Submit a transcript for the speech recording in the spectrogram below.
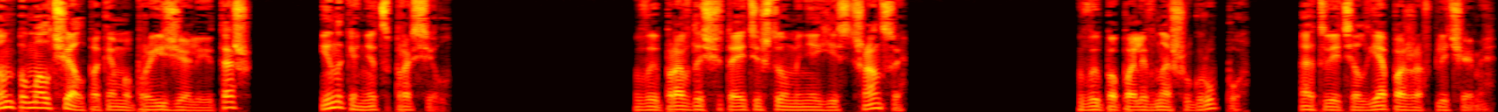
Он помолчал, пока мы проезжали этаж, и, наконец, спросил. «Вы правда считаете, что у меня есть шансы?» «Вы попали в нашу группу?» — ответил я, пожав плечами.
